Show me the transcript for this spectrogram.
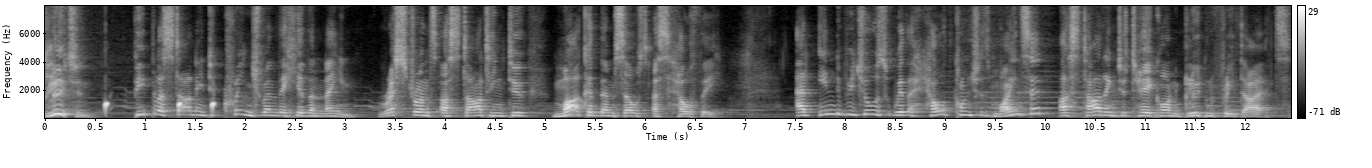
Gluten. People are starting to cringe when they hear the name. Restaurants are starting to market themselves as healthy. And individuals with a health conscious mindset are starting to take on gluten-free diets.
